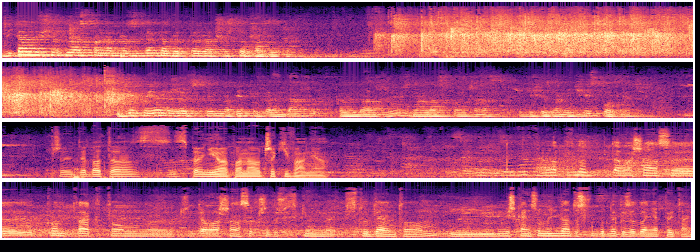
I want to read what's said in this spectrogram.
Witamy wśród nas Pana Prezydenta doktora Krzysztofa Żuka. I dziękujemy, że w swoim napiętym kalendarzu, kalendarzu znalazł Pan czas, żeby się z nami dzisiaj spotkać. Czy debata spełniła Pana oczekiwania? No, na pewno dała szansę kontaktom, czy dała szansę przede wszystkim studentom i mieszkańcom Lina do swobodnego zadania pytań.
